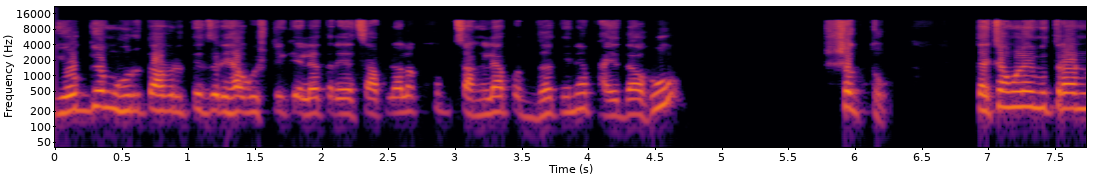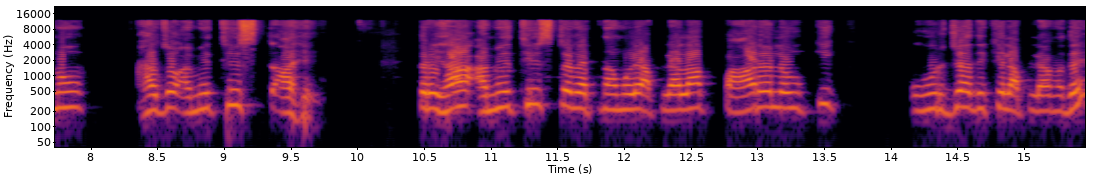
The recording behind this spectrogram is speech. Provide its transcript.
योग्य मुहूर्तावरती जर ह्या गोष्टी केल्या तर याचा आपल्याला खूप चांगल्या पद्धतीने फायदा होऊ शकतो. त्याच्यामुळे मित्रांनो हा जो अमेथिस्ट आहे तर ह्या अमेथिस्ट रत्नामुळे आपल्याला पारलौकिक ऊर्जा देखील आपल्यामध्ये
